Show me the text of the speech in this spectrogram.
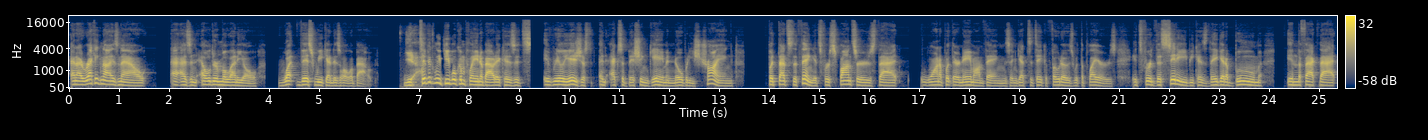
And I recognize now, as an elder millennial, what this weekend is all about. Yeah. Typically, people complain about it because it's it really is just an exhibition game and nobody's trying. But that's the thing; it's for sponsors that want to put their name on things and get to take photos with the players. It's for the city because they get a boom in the fact that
